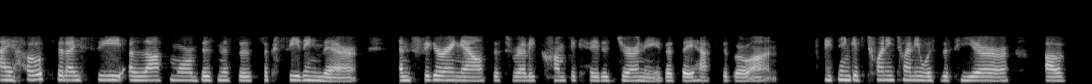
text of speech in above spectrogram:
I hope that I see a lot more businesses succeeding there and figuring out this really complicated journey that they have to go on. I think if 2020 was this year of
